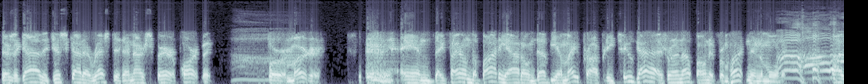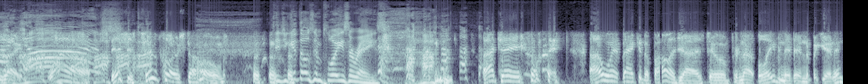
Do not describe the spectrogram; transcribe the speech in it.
There's a guy that just got arrested in our spare apartment for murder. and they found the body out on WMA property. Two guys run up on it from hunting in the morning. Oh, oh, I was like, wow, this is too close to home. Did you give those employees a raise? I tell you what, I went back and apologized to them for not believing it in the beginning.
